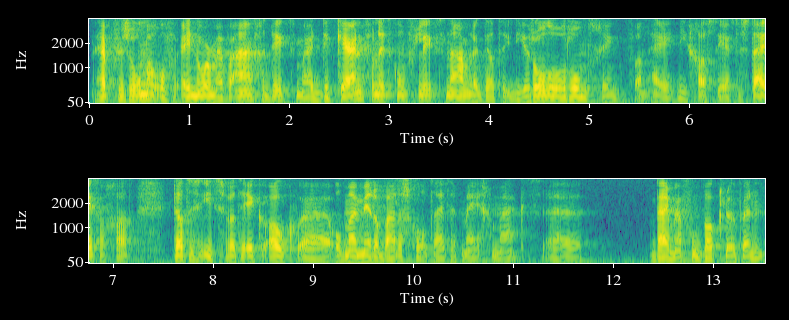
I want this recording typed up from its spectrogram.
heb verzonnen of enorm heb aangedikt. Maar de kern van dit conflict, namelijk dat die roddel rondging van hé, hey, die gast die heeft een stijver gehad, dat is iets wat ik ook uh, op mijn middelbare schooltijd heb meegemaakt. Uh, bij mijn voetbalclub en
